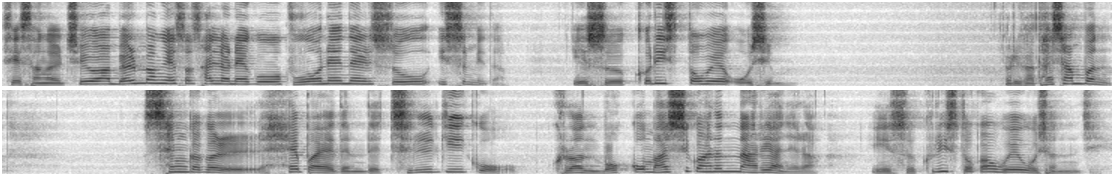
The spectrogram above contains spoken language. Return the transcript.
세상을 죄와 멸망에서 살려내고 구원해낼 수 있습니다. 예수 그리스도의 오심. 우리가 다시 한번 생각을 해봐야 되는데 즐기고 그런 먹고 마시고 하는 날이 아니라 예수 그리스도가 왜 오셨는지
